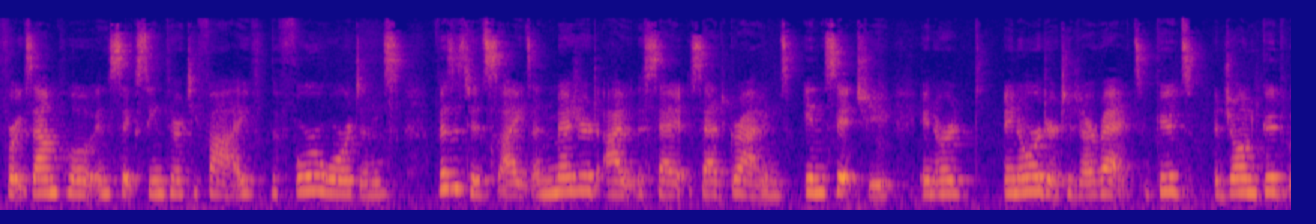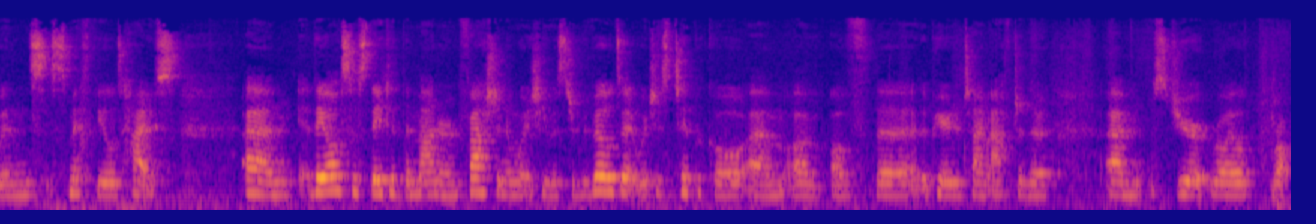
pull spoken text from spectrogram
For example, in 1635, the four wardens visited site and measured out the said ground in situ in, or- in order to direct John Goodwin's Smithfield house um, they also stated the manner and fashion in which he was to rebuild it, which is typical um, of, of the, the period of time after the um, Stuart royal pro-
